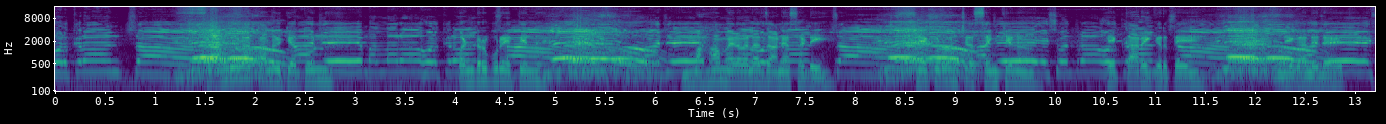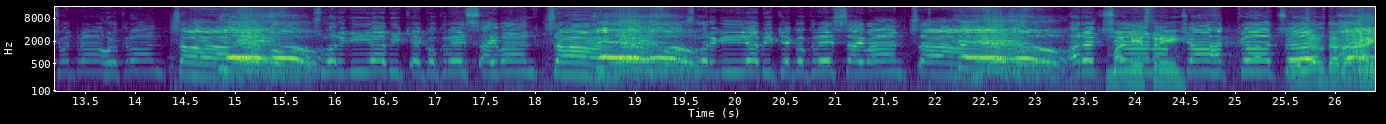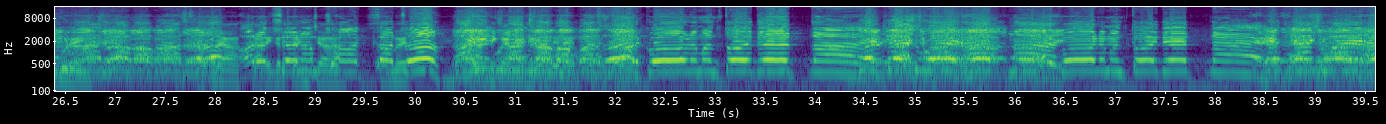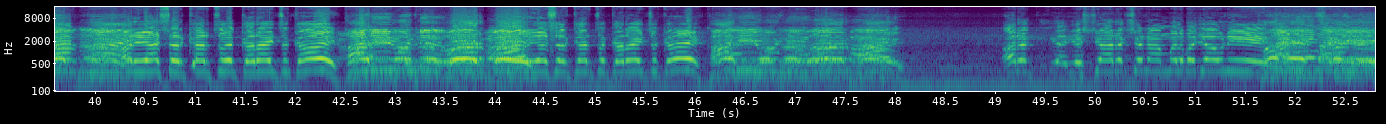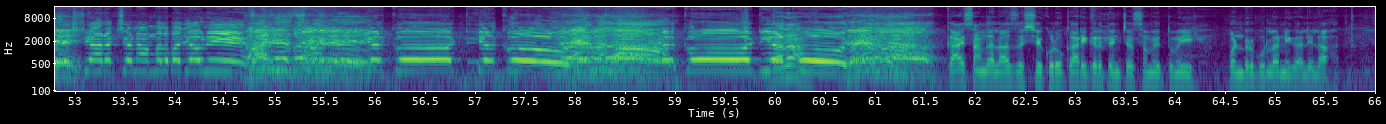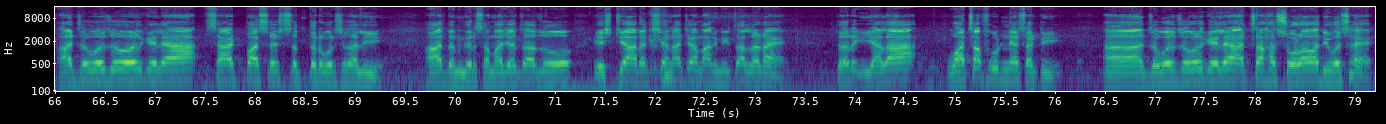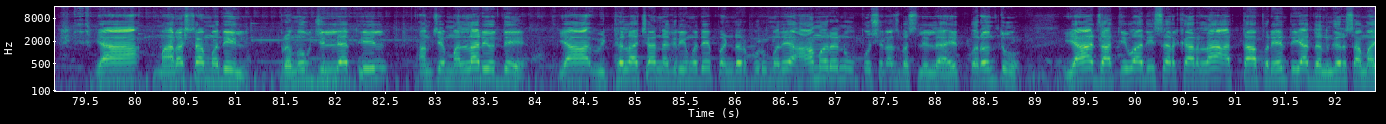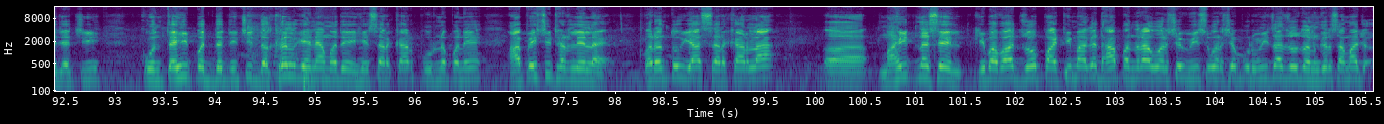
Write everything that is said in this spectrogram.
होळकरांचा सांगोला तालुक्यातून. पंढरपूर येथील महामेळाव्याला जाण्यासाठी. शेकडोंच्या संख्येनं हे कार्यकर्ते. निघालेले आहेत. माझे यशवंतराव होळकरांचा स्वर्गीय बी के कोकरे साहेबांचा. स्वर्गीय कोकरे साहेबांचा. आरक्षण आमच्या हक्काचं. उल्हासदादा धायगुडे आपल्या कार्यकर्त्यांच्या समेत या ठिकाणी निघालेले आहेत तर कोण म्हणतोय देत नाही? कोण म्हणतोय देत नाही अरे या सरकारचं करायचं काय? अरे या सरकारचं करायचं काय? आरक एसटी आरक्षण अंमलबजावणी. एसटी आरक्षण अंमलबजावणी. येळकोट येळकोट. येळकोट काय सांगाल आज शेकडो कार्यकर्त्यांच्या समेत तुम्ही पंढरपूरला निघालेला आहात? आज जवळजवळ गेल्या साठ पासष्ट सत्तर वर्ष झाली. हा धनगर समाजाचा जो एस टी आरक्षणाच्या मागणीचा लढा आहे तर याला वाचा फोडण्यासाठी जवळजवळ गेल्या आजचा हा सोळावा दिवस आहे. या महाराष्ट्रामधील प्रमुख जिल्ह्यातील आमचे मल्हार योद्धे या विठ्ठलाच्या नगरीमध्ये पंढरपूरमध्ये आमरण उपोषणास बसलेले आहेत. परंतु या जातीवादी सरकारला आत्तापर्यंत या धनगर समाजाची कोणत्याही पद्धतीची दखल घेण्यामध्ये हे सरकार पूर्णपणे अपेक्षी ठरलेलं आहे. परंतु या सरकारला माहीत नसेल की बाबा जो पाठीमागं दहा पंधरा वर्ष वीस वर्षपूर्वीचा जो धनगर समाज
